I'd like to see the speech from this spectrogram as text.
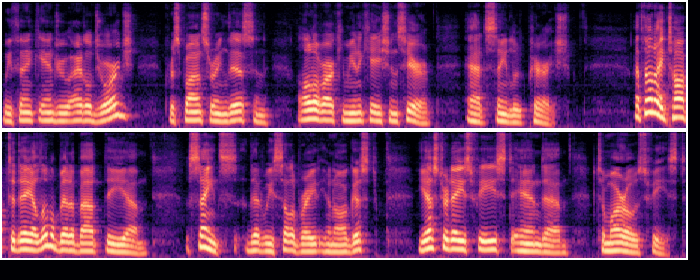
We thank Andrew Idle George for sponsoring this and all of our communications here at St. Luke Parish. I thought I'd talk today a little bit about the um, saints that we celebrate in August, yesterday's feast and uh, tomorrow's feast.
